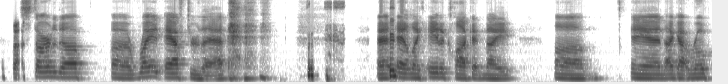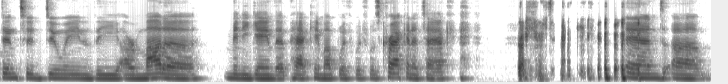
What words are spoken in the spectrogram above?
started up uh, right after that, at, at like eight o'clock at night, um, and I got roped into doing the Armada mini game that Pat came up with, which was Kraken Attack. and um,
